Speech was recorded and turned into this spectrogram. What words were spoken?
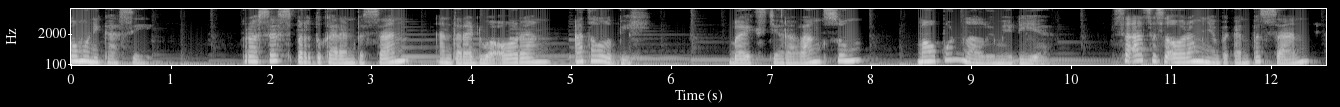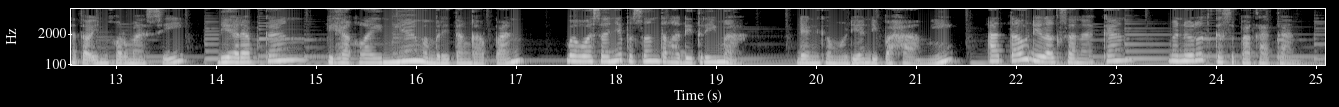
Komunikasi proses pertukaran pesan antara dua orang atau lebih, baik secara langsung maupun melalui media. Saat seseorang menyampaikan pesan atau informasi, diharapkan pihak lainnya memberi tanggapan bahwasanya pesan telah diterima dan kemudian dipahami atau dilaksanakan menurut kesepakatan.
